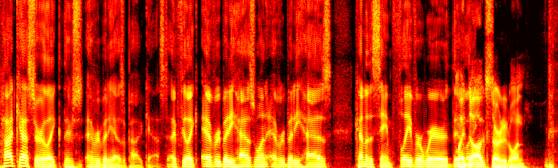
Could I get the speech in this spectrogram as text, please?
podcasts are like there's everybody has a podcast. I feel like everybody has one. Everybody has kind of the same flavor where My like, dog started one.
